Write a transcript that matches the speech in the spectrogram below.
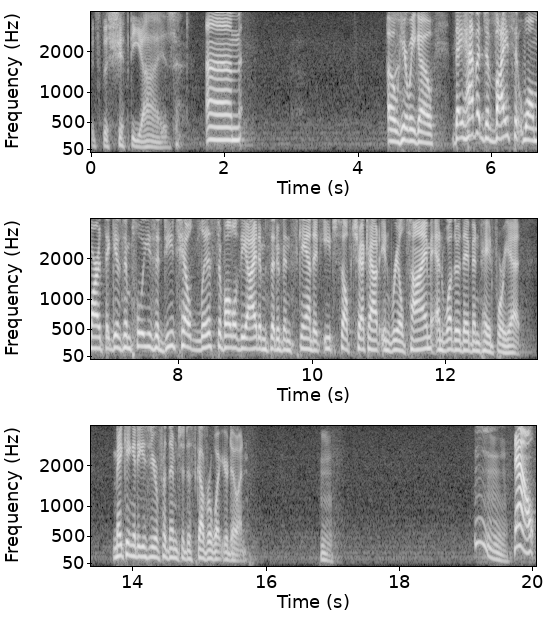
It's the shifty eyes. Um, oh, here we go. They have a device at Walmart that gives employees a detailed list of all of the items that have been scanned at each self checkout in real time and whether they've been paid for yet, making it easier for them to discover what you're doing. Hmm. Hmm. Now,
